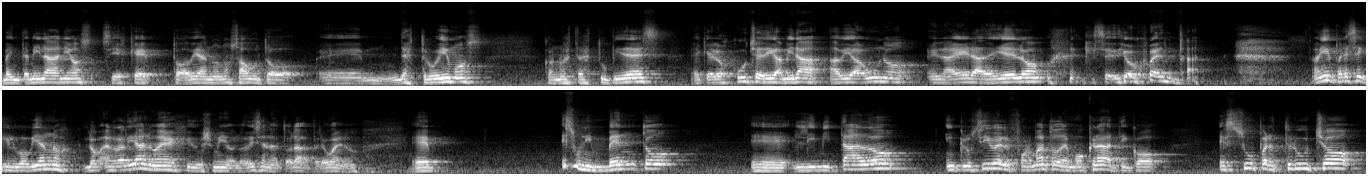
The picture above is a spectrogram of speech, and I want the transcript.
20.000 años, si es que todavía no nos auto eh, destruimos, con nuestra estupidez, el que lo escuche diga, mirá, había uno en la era de hielo que se dio cuenta. A mí me parece que el gobierno, en realidad no es Hidush mío, lo dice en la Torah, pero bueno, eh, es un invento eh, limitado, inclusive el formato democrático es súper trucho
